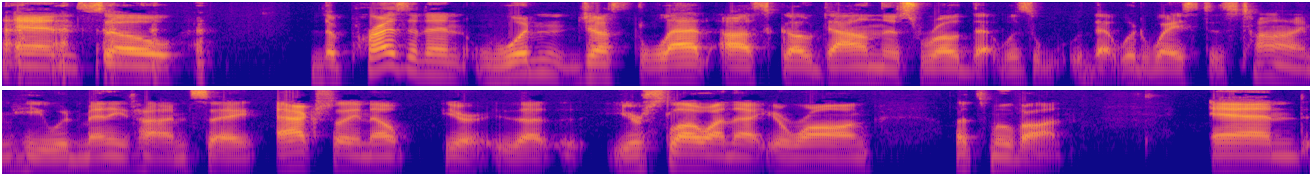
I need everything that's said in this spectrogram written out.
and so the president wouldn't just let us go down this road that was that would waste his time. He would many times say, "Actually, no, you're that you're slow on that. You're wrong. Let's move on." And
